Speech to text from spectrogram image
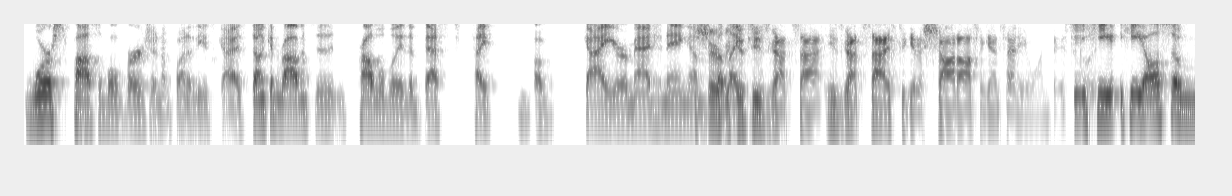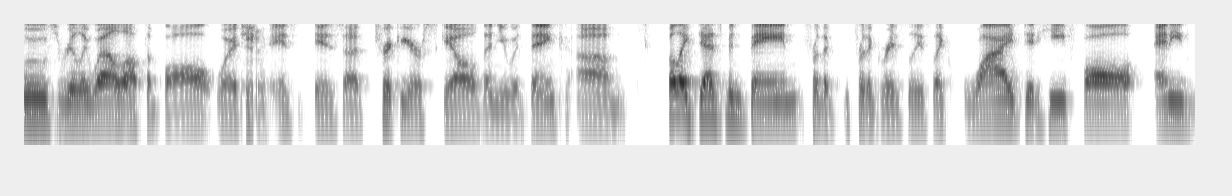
worst possible version of one of these guys. Duncan Robinson is probably the best type of guy you're imagining. Um, sure, because like, he's got size. He's got size to get a shot off against anyone. Basically, he he also moves really well off the ball, which yeah. is is a trickier skill than you would think. Um, but like Desmond Bane for the for the Grizzlies, like why did he fall any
